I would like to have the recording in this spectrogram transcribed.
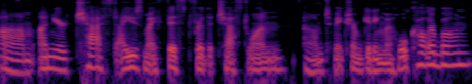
um, on your chest. I use my fist for the chest one um, to make sure I'm getting my whole collarbone.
